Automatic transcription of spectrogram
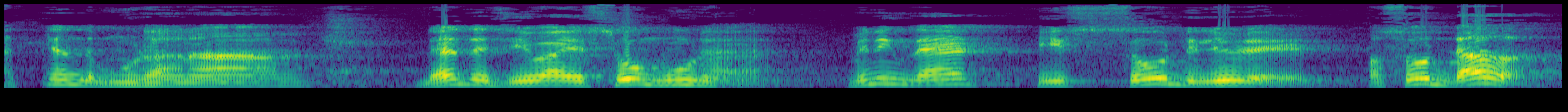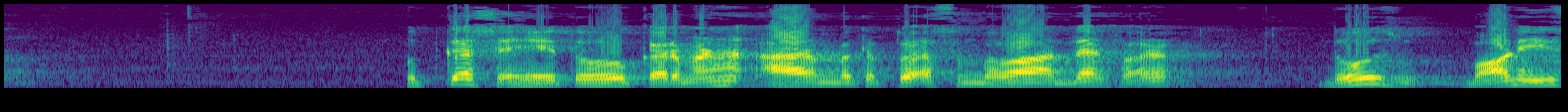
atyant mudhanam, that the jiva is so mudha, meaning that he is so deluded or so dull उत्कर्ष हेतु कर्मण आरंभकत्व असंभव therefore those bodies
